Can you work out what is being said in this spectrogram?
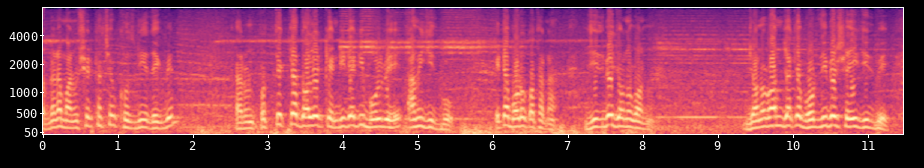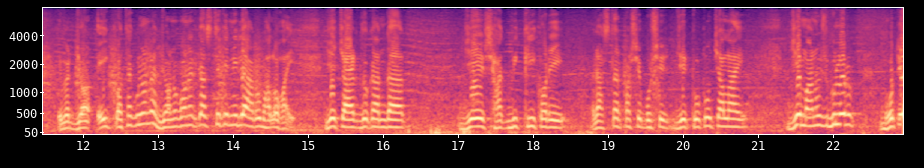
আপনারা মানুষের কাছেও খোঁজ নিয়ে দেখবেন। কারণ প্রত্যেকটা দলের ক্যান্ডিডেটই বলবে, আমি জিতবো। এটা বড় কথা না। জিতবে জনগণ। জনগণ যাকে ভোট দিবে, সেই জিতবে। এবার এই কথাগুলো না জনগণের কাছ থেকে নিলে আরও ভালো হয়। যে চায়ের দোকানদার, যে শাক বিক্রি করে, রাস্তার পাশে বসে যে টোটো চালায়, যে মানুষগুলোর ভোটে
